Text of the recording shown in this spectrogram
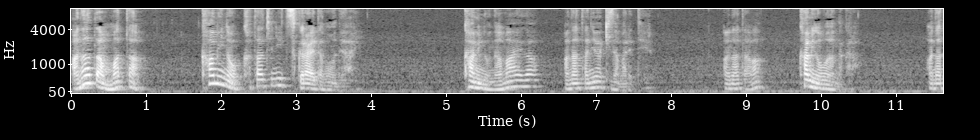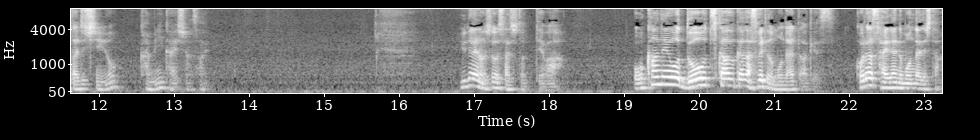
あなたもまた神の形に作られたものであり神の名前があなたには刻まれている。あなたは神のものなんだから。あなた自身を神に返しなさい。ユダヤの指導者たちにとってはお金をどう使うかが全ての問題だったわけです。これが最大の問題でした。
